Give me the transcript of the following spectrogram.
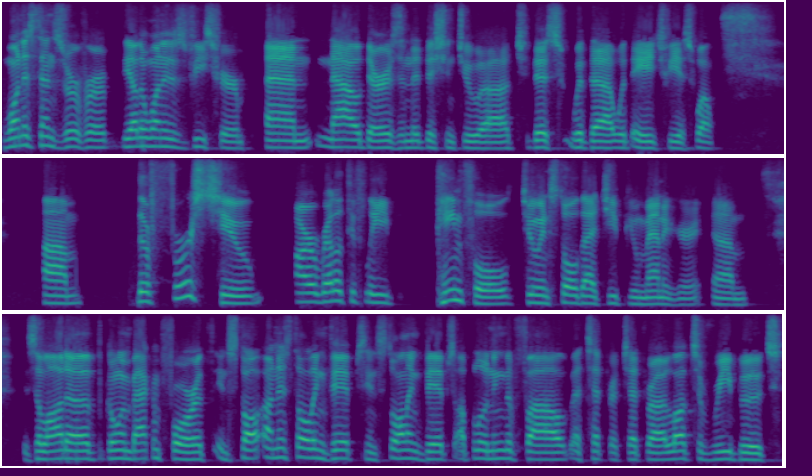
one is XenServer, the other one is vSphere, and now there is an addition to uh, to this with uh, with AHV as well. Um, the first two are relatively painful to install that GPU manager. Um, it's a lot of going back and forth, install uninstalling VIBs, installing VIBs, uploading the file, etc., etc. Lots of reboots,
